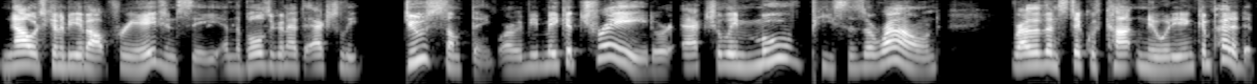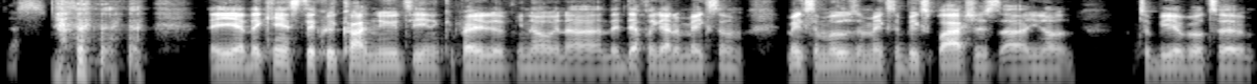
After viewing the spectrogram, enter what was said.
now it's going to be about free agency, and the Bulls are going to have to actually do something, or maybe make a trade, or actually move pieces around, rather than stick with continuity and competitiveness. Yeah, they can't stick with continuity and competitive, you know, and uh, they definitely got to make some make some moves and make some big splashes, uh, you know, to be able to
